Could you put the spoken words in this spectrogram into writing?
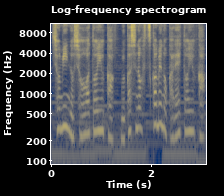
庶民の昭和というか、昔の2日目のカレーというか、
